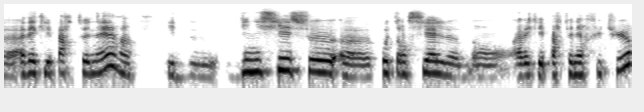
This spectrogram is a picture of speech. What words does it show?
euh, avec les partenaires et d'initier ce potentiel avec les partenaires futurs.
